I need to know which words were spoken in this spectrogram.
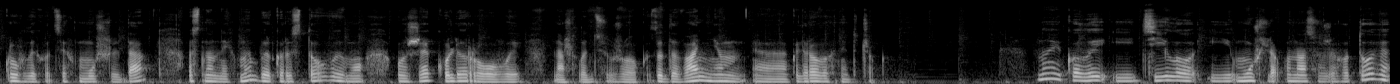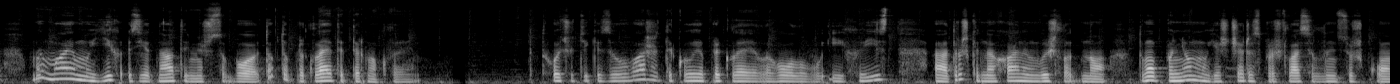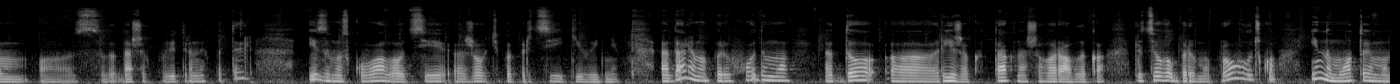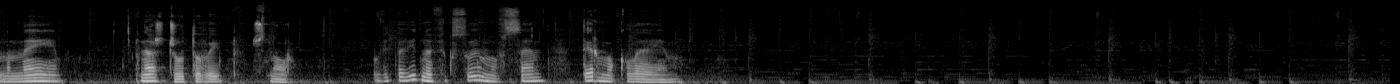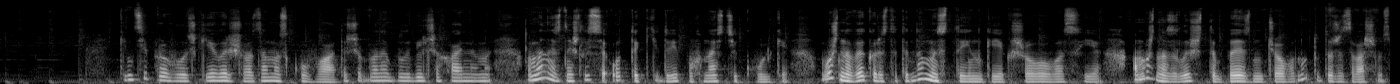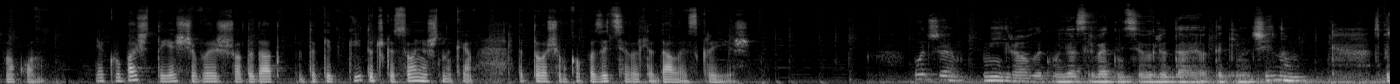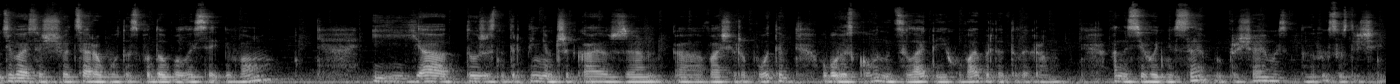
круглих оцих мушель, да, основних, ми використовуємо вже кольоровий наш ланцюжок з додаванням е, кольорових ниточок. Ну і коли і тіло, і мушля у нас вже готові, ми маємо їх з'єднати між собою, тобто приклеїти термоклеєм. Хочу тільки зауважити, коли я приклеїла голову і хвіст, трошки неохайним вийшло дно. Тому по ньому я ще раз пройшлася ланцюжком з наших повітряних петель і замаскувала оці е, жовті папірці, які видні. Далі ми переходимо до е, ріжок так, нашого равлика. Для цього беремо проволочку і намотуємо на неї наш джутовий шнур. Відповідно, фіксуємо все термоклеєм. Кінці проволочки я вирішила замаскувати, щоб вони були більш охайними. У мене знайшлися от такі дві пухнасті кульки. Можна використати намистинки, якщо у вас є, а можна залишити без нічого. Ну тут уже за вашим смаком. Як ви бачите, я ще вирішила додати такі квіточки, соняшники, для того, щоб композиція виглядала яскравіше. Отже, мій равлик, моя серветниця виглядає таким чином. Сподіваюся, що ця робота сподобалася і вам. І я дуже з нетерпінням чекаю вже ваші роботи. Обов'язково надсилайте їх у Viber та Telegram. А на сьогодні все. Ми прощаємось. До нових зустрічей.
